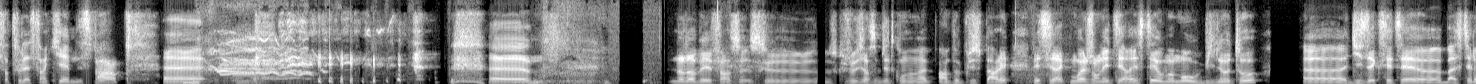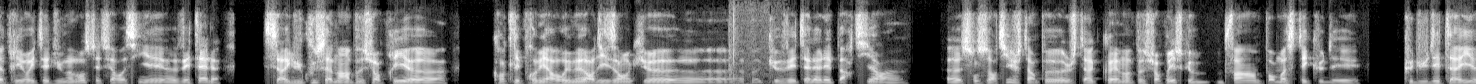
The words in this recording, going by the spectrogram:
Surtout la cinquième, n'est-ce pas? Euh, euh, Non, non, mais enfin, ce, ce que, ce que je veux dire, c'est peut-être qu'on en a un peu plus parlé, mais c'est vrai que moi, j'en étais resté au moment où Binotto euh, disait que c'était euh, bah, c'était la priorité du moment, c'était de faire re-signer euh, Vettel. C'est vrai que du coup, ça m'a un peu surpris euh, quand les premières rumeurs disant que, euh, que Vettel allait partir euh, sont sorties. J'étais un peu, j'étais quand même un peu surpris parce que, enfin, pour moi, c'était que des que du détail,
